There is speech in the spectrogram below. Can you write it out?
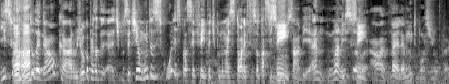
Isso é muito legal, cara. O jogo, apesar de. É, tipo, você tinha muitas escolhas para ser feita, tipo, numa história que você só tá seguindo, Sim. sabe? É, mano, isso. Sim. É, ah, velho, é muito bom esse jogo, cara.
